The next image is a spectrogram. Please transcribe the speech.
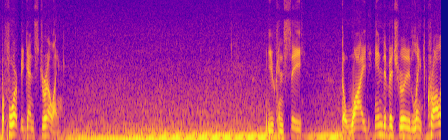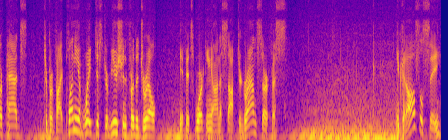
before it begins drilling. You can see the wide individually linked crawler pads to provide plenty of weight distribution for the drill if it's working on a softer ground surface. You can also see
